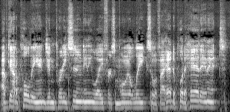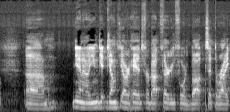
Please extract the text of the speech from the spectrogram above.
I've got to pull the engine pretty soon anyway for some oil leak so if I had to put a head in it um, you know you can get junkyard heads for about 30 40 bucks at the right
